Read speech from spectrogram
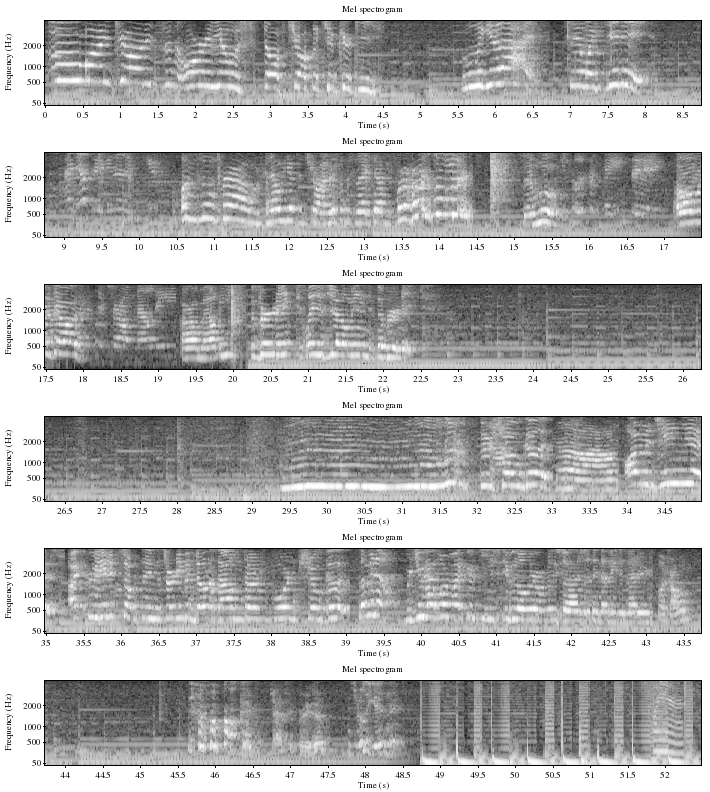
Oh my god, it's an Oreo stuffed chocolate chip cookie. Look at that! Sam, I did it! I know, baby. I'm so proud. Now we have to try. I'm gonna put this knife down before it hurts over there. Sam, look. It looks amazing. Oh my God. The chips are all melty. All right, Maldy. The verdict, ladies and gentlemen, the verdict. Mmm, they're so good. I'm a genius. I created something that's already been done a thousand times before and it's so good. Let me know. Would you have one of my cookies, even though they're overly sized? I think that makes it better. Want to try one? It's actually pretty good. it's really good, isn't it? My ass.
